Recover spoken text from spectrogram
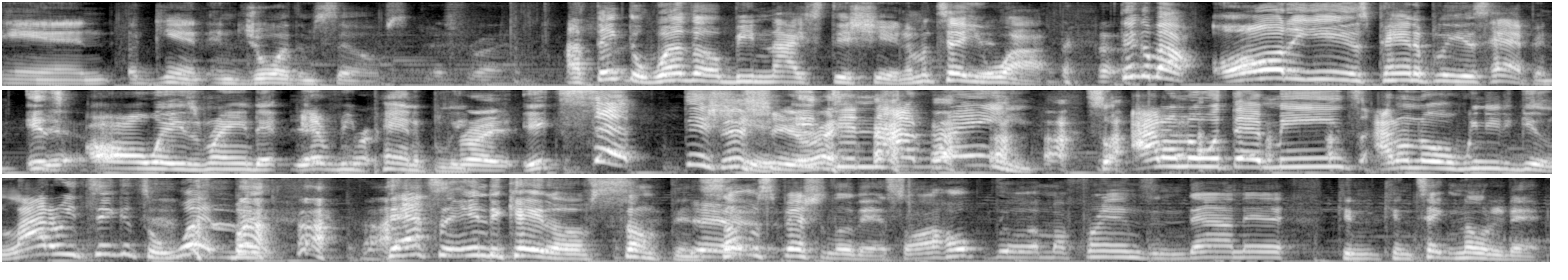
and again enjoy themselves. That's right. I think the weather will be nice this year. And I'm gonna tell you why. think about all the years Panoply has happened. It's Yeah. always rained at every right- Panoply, right. except this, This year. year, it did not rain. so I don't know what that means. I don't know if we need to get lottery tickets or what, but that's an indicator of something, Yeah. something special of that. So I hope my friends and down there can can take note of that.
